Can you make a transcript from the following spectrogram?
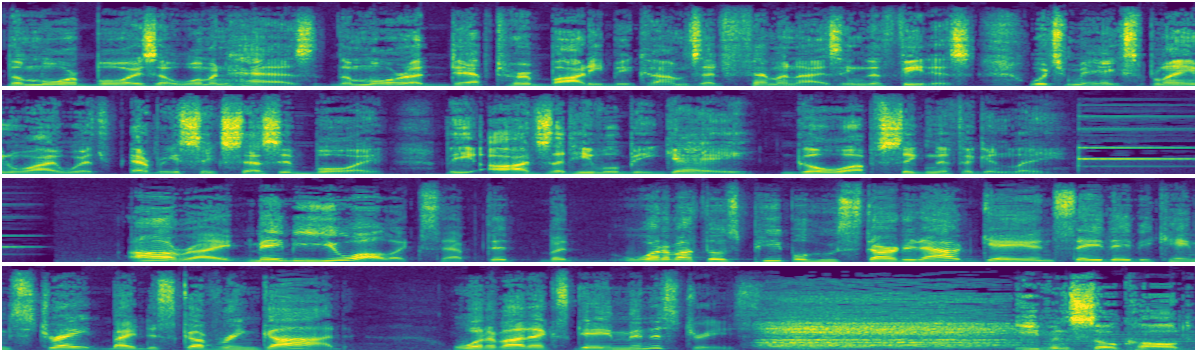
The more boys a woman has, the more adept her body becomes at feminizing the fetus, which may explain why with every successive boy, the odds that he will be gay go up significantly. All right, maybe you all accept it, but what about those people who started out gay and say they became straight by discovering God? What about ex-gay ministries? Even so-called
